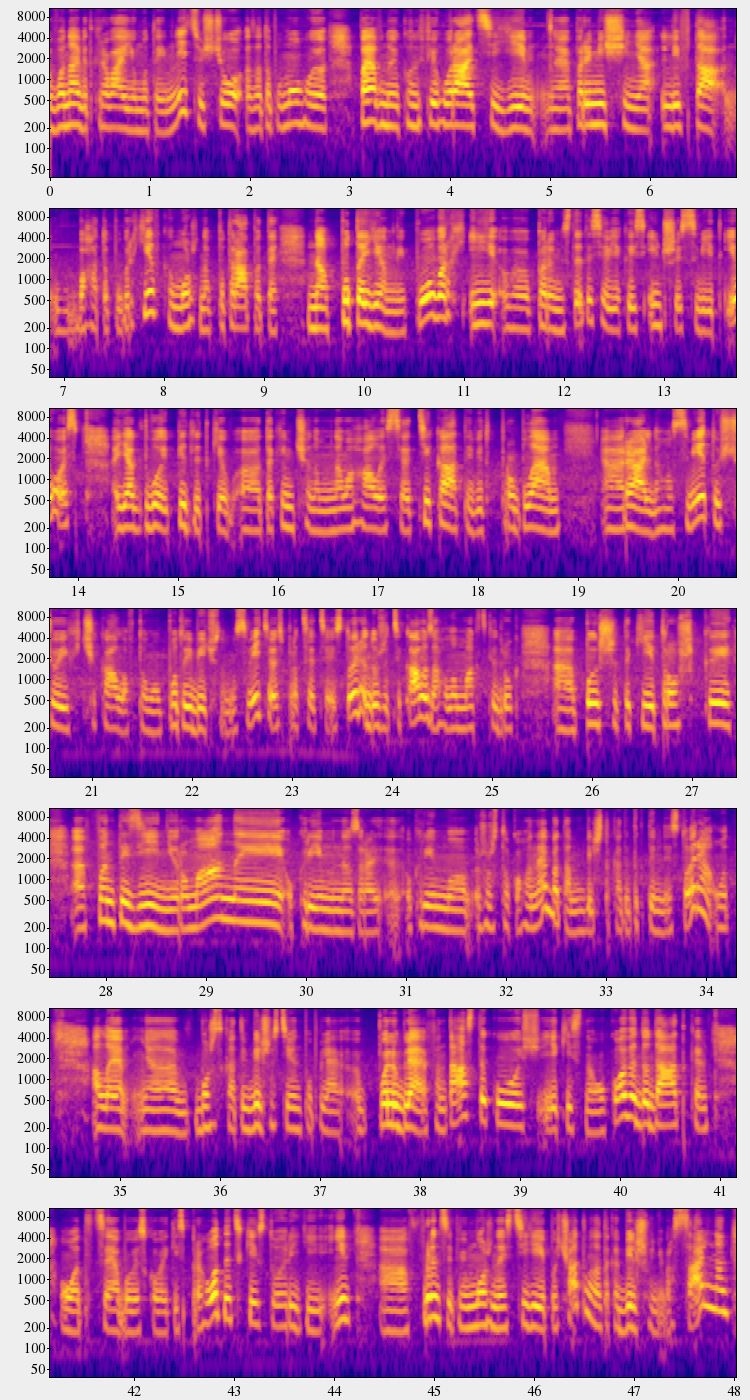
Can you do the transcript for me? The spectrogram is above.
вона відкриває йому таємницю, що за допомогою певної конфігурації переміщення ліфта багатоповерхівки можна потрапити на потаємний поверх і переміститися в якийсь інший світ. І ось як двоє підлітків таким чином намагалися тікати від проблем реального світу, що їх чекало в тому потойбічному світі. Ось про це ця історія дуже цікава. Загалом Макс Кідрук е, пише такі трошки е, фантазійні романи, окрім не зара- е, окрім жорстокого неба, там більш така детективна історія. От але можна сказати, в більшості він популяє, полюбляє фантастику, якісь наукові додатки. От це обов'язково якісь пригодницькі історії. І в принципі можна із цієї почати. Вона така більш універсальна,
